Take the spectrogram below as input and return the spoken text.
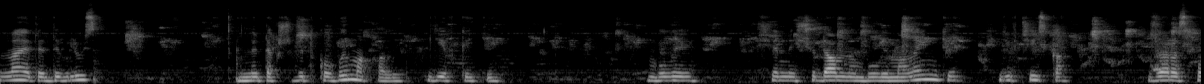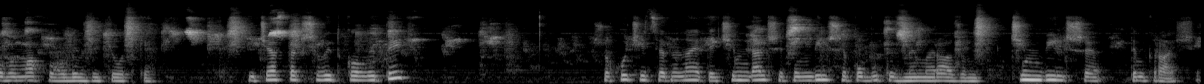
Знаєте, дивлюсь, вони так швидко вимахали, дівки ті. Були ще нещодавно були маленькі дівчиська, зараз повимахували вже тітки. І час так швидко летить, що хочеться, знаєте, чим далі, тим більше побути з ними разом. Чим більше, тим краще.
